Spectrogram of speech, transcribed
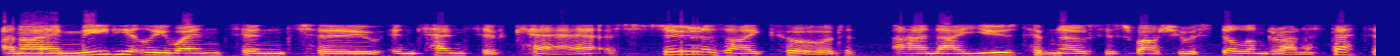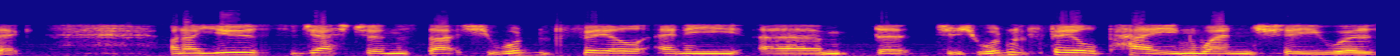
And I immediately went into intensive care as soon as I could, and I used hypnosis while she was still under anaesthetic. And I used suggestions that she wouldn't feel any, um, that she wouldn't feel pain when she was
